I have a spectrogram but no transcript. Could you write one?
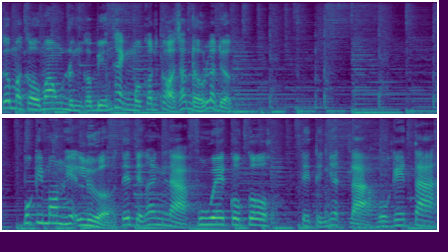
Cơ mà cầu mong đừng có biến thành một con cỏ giác đấu là được. Pokemon hệ lửa tên tiếng Anh là Fuecoco, tên tiếng Nhật là Hogeta.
